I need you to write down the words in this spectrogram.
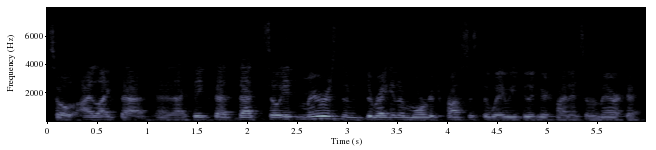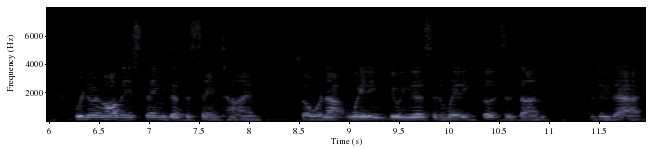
so I like that, and I think that that so it mirrors the, the regular mortgage process the way we do it here at Finance of America we're doing all these things at the same time. So we're not waiting, doing this and waiting till this is done to do that.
